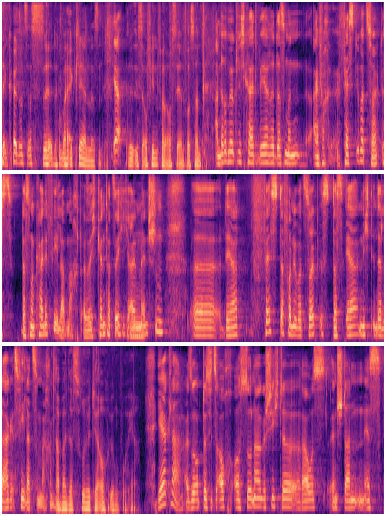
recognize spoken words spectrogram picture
äh, können uns das äh, dabei erklären lassen. Ja. Äh, ist auf jeden Fall auch sehr interessant. Andere Möglichkeit wäre, dass man einfach fest überzeugt ist, dass man keine Fehler macht. Also ich kenne tatsächlich einen mhm. Menschen, äh, der fest davon überzeugt ist, dass er nicht in der Lage ist, Fehler zu machen. Aber das rührt ja auch irgendwo her. Ja, klar. Also ob das jetzt auch aus so einer Geschichte raus entstanden ist.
